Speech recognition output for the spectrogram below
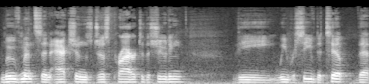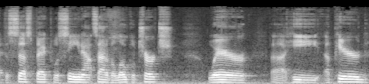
movements and actions just prior to the shooting. The, we received a tip that the suspect was seen outside of a local church where uh, he appeared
